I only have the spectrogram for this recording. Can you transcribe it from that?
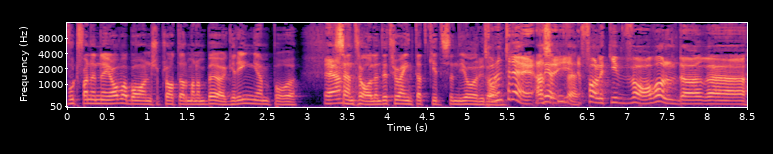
fortfarande när jag var barn så pratade man om bögringen på Ja. Centralen. Det tror jag inte att kidsen gör idag. Tror du inte det? Jag Alltså, inte. folk i vår ålder, eh,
